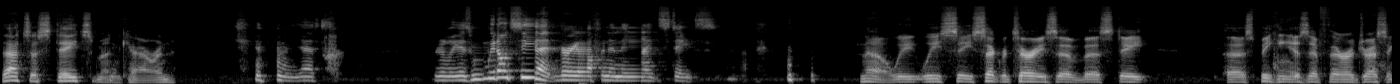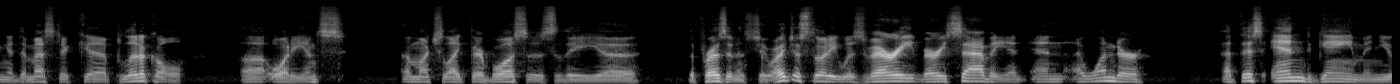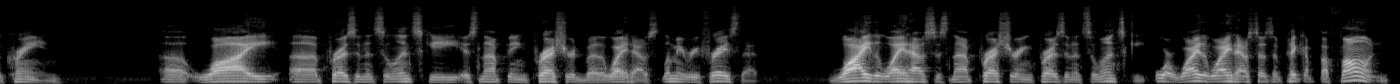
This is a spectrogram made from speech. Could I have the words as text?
That's a statesman, Karen. yes, really is. We don't see that very often in the United States. No, we we see secretaries of uh, state uh, speaking as if they're addressing a domestic uh, political uh, audience, uh, much like their bosses, the uh, the presidents do. I just thought he was very very savvy, and and I wonder at this end game in Ukraine. Uh, why uh, President Zelensky is not being pressured by the White House. Let me rephrase that why the White House is not pressuring President Zelensky, or why the White House doesn't pick up the phone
